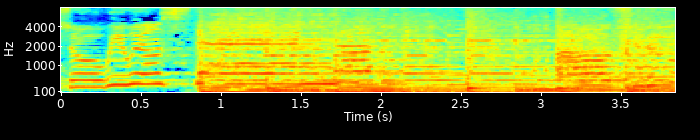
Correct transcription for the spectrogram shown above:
So we will stand up all together,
